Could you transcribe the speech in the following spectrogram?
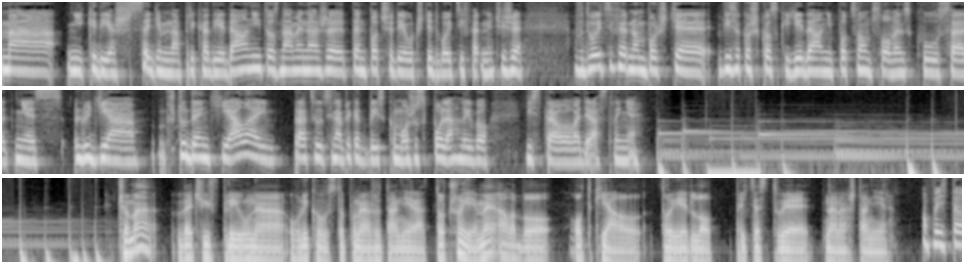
má niekedy až 7 napríklad jedální, to znamená, že ten počet je určite dvojciferný. Čiže v dvojcifernom počte vysokoškolských jedální po celom Slovensku sa dnes ľudia, študenti, ale aj pracujúci napríklad blízko môžu spolahlivo vystravovať rastline. Čo má väčší vplyv na uhlíkovú stopu nášho taniera? To, čo jeme, alebo odkiaľ to jedlo pricestuje na náš tanier? Opäť to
